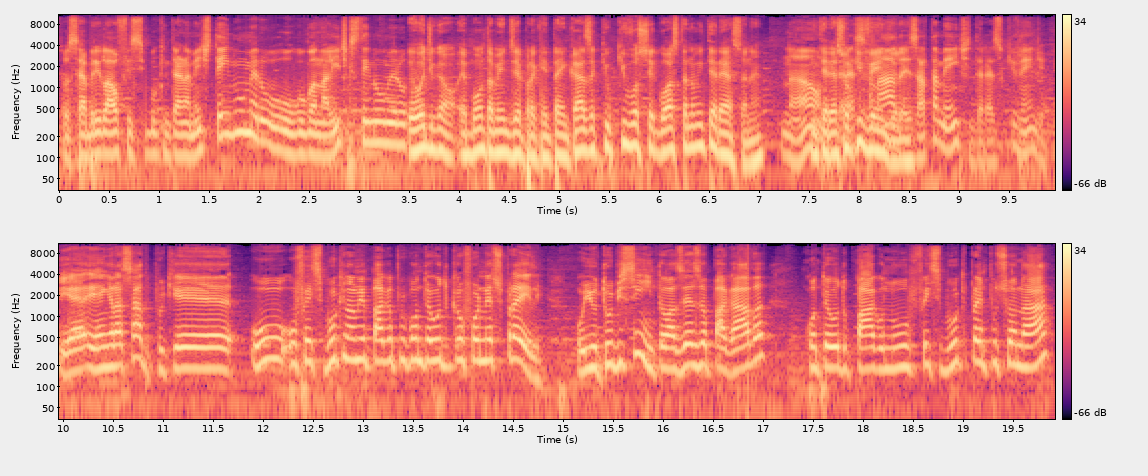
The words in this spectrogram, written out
Se você abrir lá o Facebook internamente, tem número, o Google Analytics tem número. Ô, Digão, é bom também dizer pra quem tá em casa que o que você gosta não interessa, né? Não, Interessa o que vende, nada. né? Exatamente, interessa o que vende. E é, é engraçado, porque o, o Facebook não me paga por conteúdo que eu forneço pra ele. O YouTube sim. Então, às vezes, eu pagava conteúdo pago no Facebook pra impulsionar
